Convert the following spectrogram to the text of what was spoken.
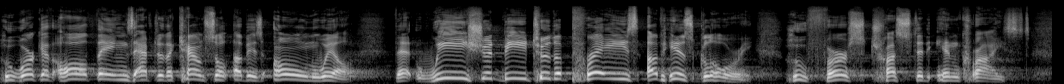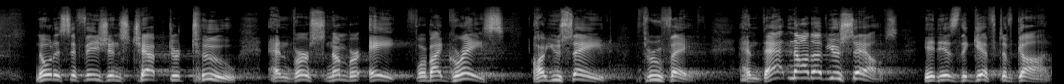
who worketh all things after the counsel of his own will, that we should be to the praise of his glory, who first trusted in Christ. Notice Ephesians chapter 2 and verse number 8 For by grace are you saved through faith, and that not of yourselves, it is the gift of God.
